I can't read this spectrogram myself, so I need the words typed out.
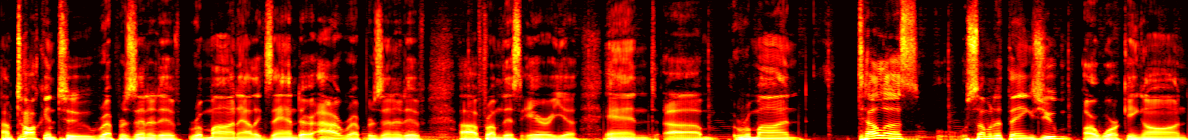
I'm talking to Representative Ramon Alexander, our representative uh, from this area. And um, Ramon, tell us some of the things you are working on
